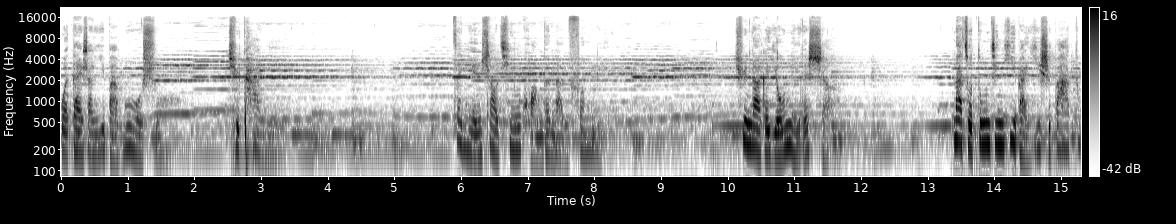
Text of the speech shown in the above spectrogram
我带上一把木梳，去看你，在年少轻狂的南风里，去那个有你的省，那座东经一百一十八度。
